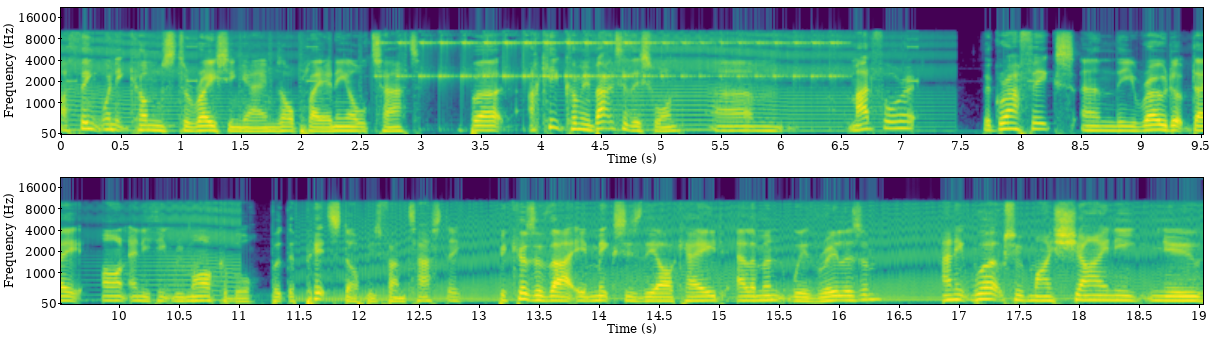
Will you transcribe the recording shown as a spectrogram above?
I think when it comes to racing games, I'll play any old tat, but I keep coming back to this one. Um, mad for it. The graphics and the road update aren't anything remarkable, but the pit stop is fantastic. Because of that, it mixes the arcade element with realism, and it works with my shiny new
